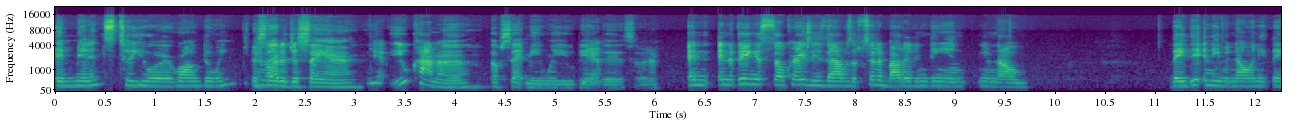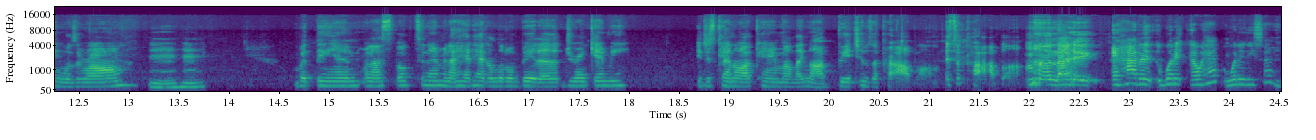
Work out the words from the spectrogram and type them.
admittance to your wrongdoing. you Instead know? of just saying, Yeah. you kind of upset me when you did Yeah. this, or and and the thing is so crazy is that I was upset about it and then you know they didn't even know anything was wrong. mm-hmm. But then when I spoke to them and I had had a little bit of drink in me, it just kind of all came out like, "No, bitch, it was a problem. It's a problem." like and how did what, did, what happened? What did he say?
